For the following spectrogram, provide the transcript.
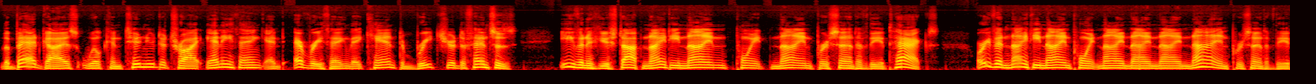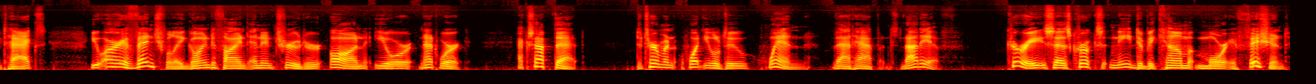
The bad guys will continue to try anything and everything they can to breach your defenses, even if you stop 99.9% of the attacks, or even 99.9999% of the attacks, you are eventually going to find an intruder on your network. Accept that. Determine what you'll do when that happens, not if. Curry says crooks need to become more efficient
